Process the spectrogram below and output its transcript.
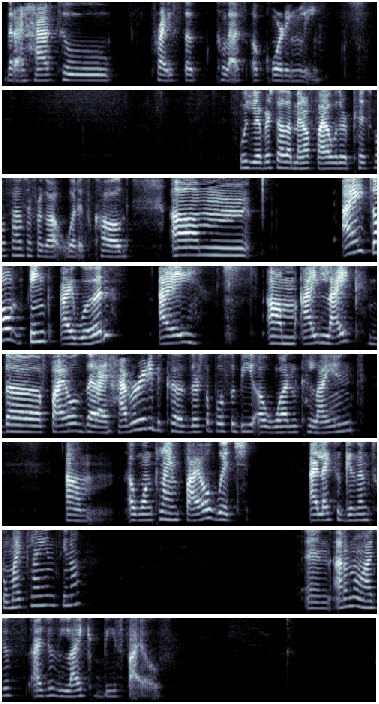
That I have to price the class accordingly. Would you ever sell the metal file with replaceable files? I forgot what it's called. Um, I don't think I would. I um I like the files that I have already because they're supposed to be a one client um a one client file which I like to give them to my clients, you know? And I don't know, I just I just like these files.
